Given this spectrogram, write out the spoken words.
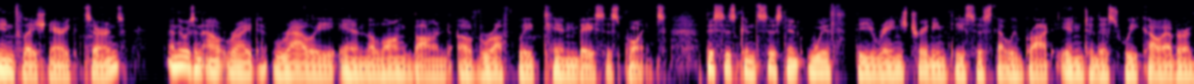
inflationary concerns. And there was an outright rally in the long bond of roughly 10 basis points. This is consistent with the range trading thesis that we brought into this week, however.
